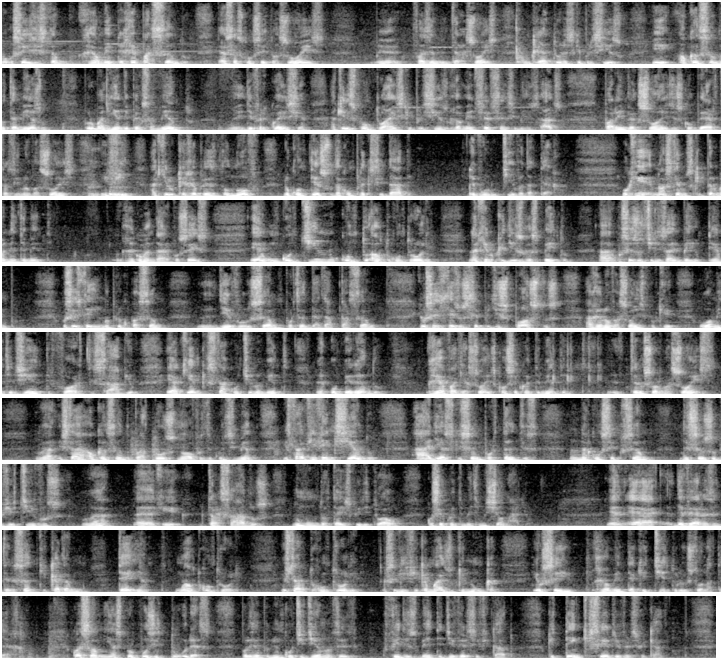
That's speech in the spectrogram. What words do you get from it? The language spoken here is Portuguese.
vocês estão realmente repassando essas conceituações, eh, fazendo interações com criaturas que precisam e alcançando até mesmo, por uma linha de pensamento e de frequência, aqueles pontuais que precisam realmente ser sensibilizados para invenções, descobertas, inovações, enfim, aquilo que representa o novo no contexto da complexidade evolutiva da Terra. O que nós temos que permanentemente recomendar a vocês é um contínuo autocontrole naquilo que diz respeito a vocês utilizarem bem o tempo, vocês têm uma preocupação eh, de evolução, portanto de adaptação, que vocês estejam sempre dispostos a renovações, porque o homem inteligente, forte, sábio é aquele que está continuamente né, operando reavaliações, consequentemente transformações, é? está alcançando platôs novos de conhecimento, está vivenciando áreas que são importantes na consecução de seus objetivos é? É, que, traçados no mundo até espiritual, consequentemente missionário. É, é deveras interessante que cada um tenha um autocontrole. Este autocontrole significa mais do que nunca eu sei realmente a que título eu estou na Terra. Quais são minhas proposituras, por exemplo, em um cotidiano, felizmente diversificado, que tem que ser diversificado.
